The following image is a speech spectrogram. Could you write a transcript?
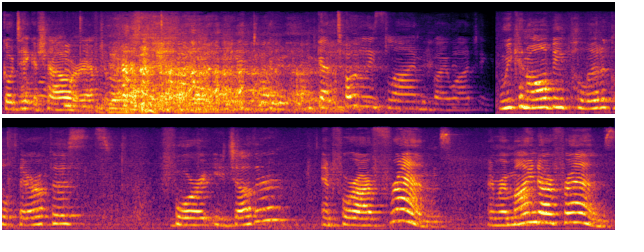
go take a shower afterwards? Got totally slimed by watching. We can all be political therapists for each other and for our friends, and remind our friends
